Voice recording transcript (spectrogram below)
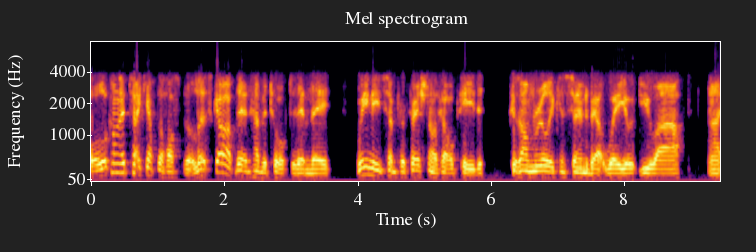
Or look, I'm going to take you up to the hospital. Let's go up there and have a talk to them there. We need some professional help here because I'm really concerned about where you, you are. Uh,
